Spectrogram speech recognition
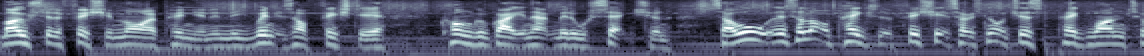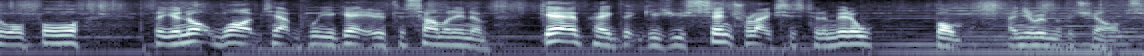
most of the fish, in my opinion, in the winters I've fished here, congregate in that middle section. So all, there's a lot of pegs that fish it, so it's not just peg one, two or four, so you're not wiped out before you get here if there's someone in them. Get a peg that gives you central access to the middle, bomb, and you're in with a chance.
